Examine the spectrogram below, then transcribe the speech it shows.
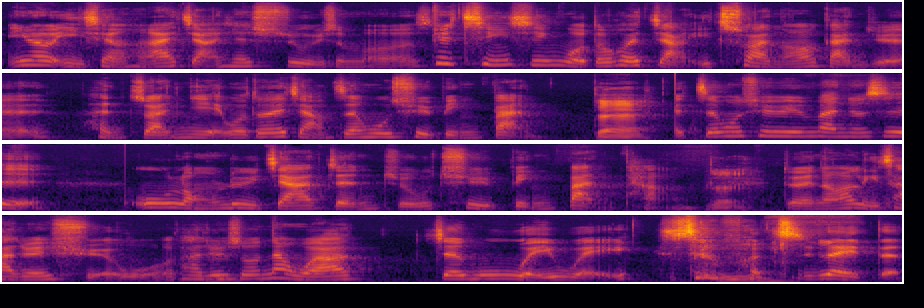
因为我以前很爱讲一些术语，什么去清新，我都会讲一串，然后感觉很专业，我都会讲真物去冰拌。对。真物去冰拌就是乌龙绿加珍珠去冰拌汤，对，对，然后理查就会学我，他就说、那我要真乌维维什么之类的。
